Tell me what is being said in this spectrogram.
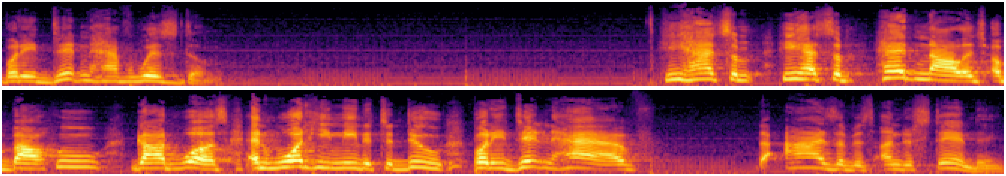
but he didn't have wisdom. He had, some, he had some head knowledge about who God was and what he needed to do, but he didn't have the eyes of his understanding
